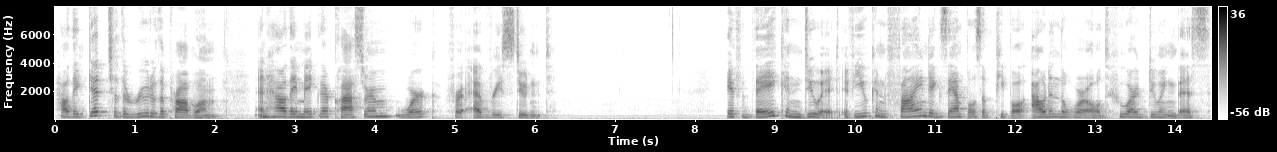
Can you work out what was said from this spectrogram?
how they get to the root of the problem, and how they make their classroom work for every student. If they can do it, if you can find examples of people out in the world who are doing this,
